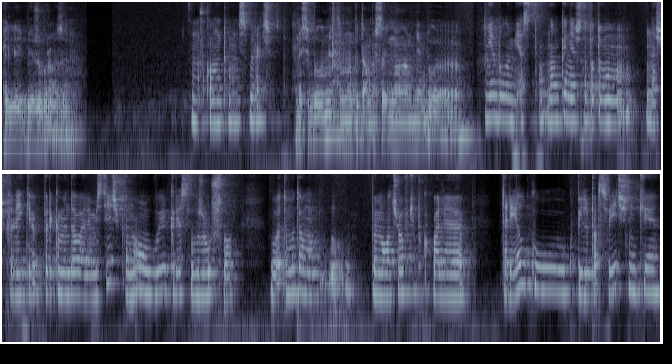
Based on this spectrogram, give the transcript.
Или бежево-розовое. Ну, в комнату мы не собирались. Если было место, мы бы там поставили, но нам не было... Не было места. Нам, конечно, потом наши коллеги порекомендовали местечко, но, увы, кресло уже ушло. Вот, и мы там по мелочевке покупали тарелку, купили подсвечники.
